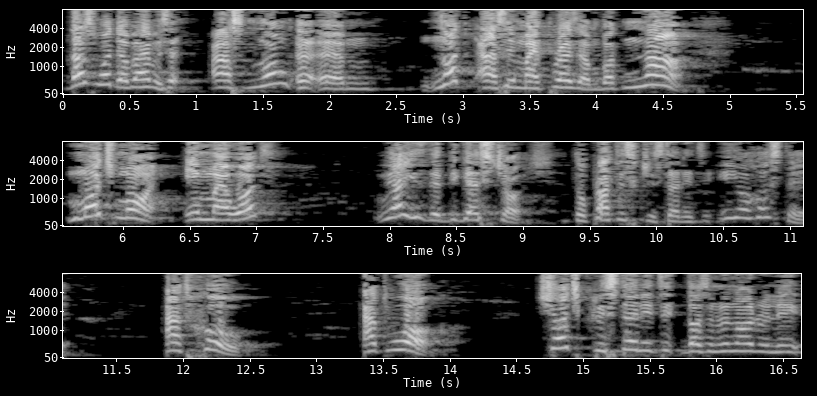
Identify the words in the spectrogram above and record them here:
That's what the Bible said. As long, uh, um, not as in my presence, but now, much more in my what? Where is the biggest church to practice Christianity? In your hostel. At home. At work. Church Christianity doesn't not really,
